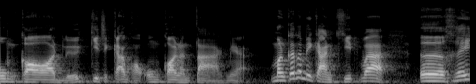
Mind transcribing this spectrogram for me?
องค์กรหรือกิจกรรมขององค์กรต่าง ๆ เนี่ย มันก็ต้องมีการคิดว่า เออเฮ้ย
